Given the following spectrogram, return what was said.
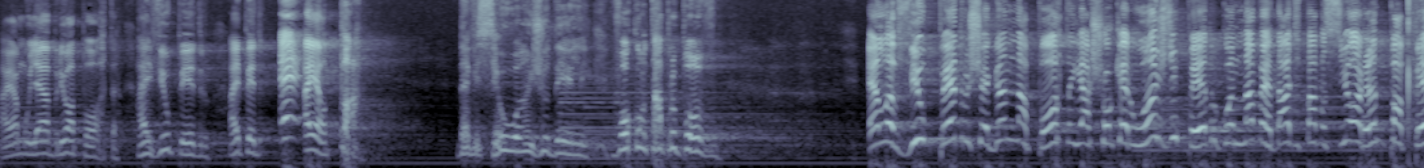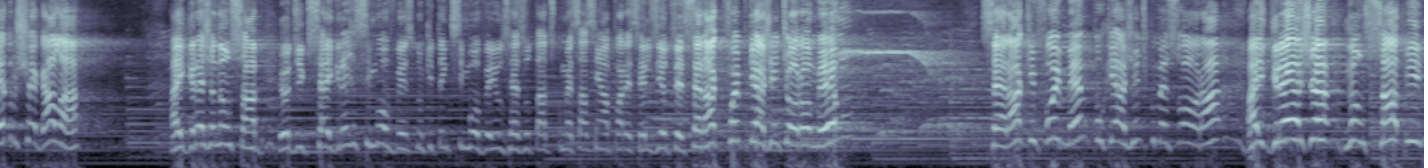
Aí a mulher abriu a porta. Aí viu Pedro. Aí Pedro, é! Aí ela, pá! Deve ser o anjo dele. Vou contar para o povo. Ela viu Pedro chegando na porta e achou que era o anjo de Pedro, quando na verdade estava se orando para Pedro chegar lá. A igreja não sabe. Eu digo, se a igreja se movesse no que tem que se mover e os resultados começassem a aparecer, eles iam dizer: será que foi porque a gente orou mesmo? Será que foi mesmo porque a gente começou a orar? A igreja não sabe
